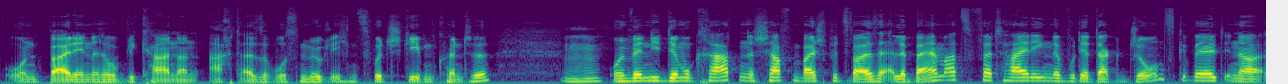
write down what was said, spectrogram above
und bei den Republikanern acht, also wo es möglich einen Switch geben könnte. Mhm. Und wenn die Demokraten es schaffen, beispielsweise Alabama zu verteidigen, da wurde ja Doug Jones gewählt in einer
